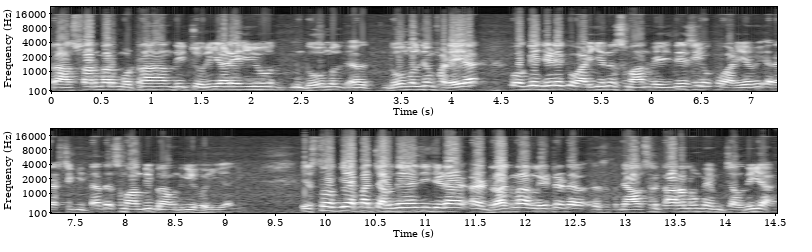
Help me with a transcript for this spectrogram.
ਟਰਾਂਸਫਾਰਮਰ ਮੋਟਰਾਂ ਦੀ ਚੋਰੀ ਵਾਲੇ ਹੀ ਉਹ ਦੋ ਮੁਲ- ਦੋ ਮੁਲਜ਼ਮ ਫੜੇ ਆ। ਉਹ ਅੱਗੇ ਜਿਹੜੇ ਕੁਵਾੜੀਏ ਨੂੰ ਸਮਾਨ ਵੇਚਦੇ ਸੀ, ਉਹ ਕੁਵਾੜੀਆ ਵੀ ਅਰੈਸਟ ਕੀਤਾ ਤੇ ਸਮਾਨ ਦੀ ਬਰਾਮਦਗੀ ਹੋਈ ਆ ਜੀ। ਇਸ ਤੋਂ ਅੱਗੇ ਆਪਾਂ ਚੱਲਦੇ ਹਾਂ ਜੀ, ਜਿਹੜਾ ਡਰੱਗ ਨਾਲ ਰਿਲੇਟਡ ਪੰਜਾਬ ਸਰਕਾਰ ਵੱਲੋਂ ਮੁਹਿੰਮ ਚੱਲਦੀ ਆ,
